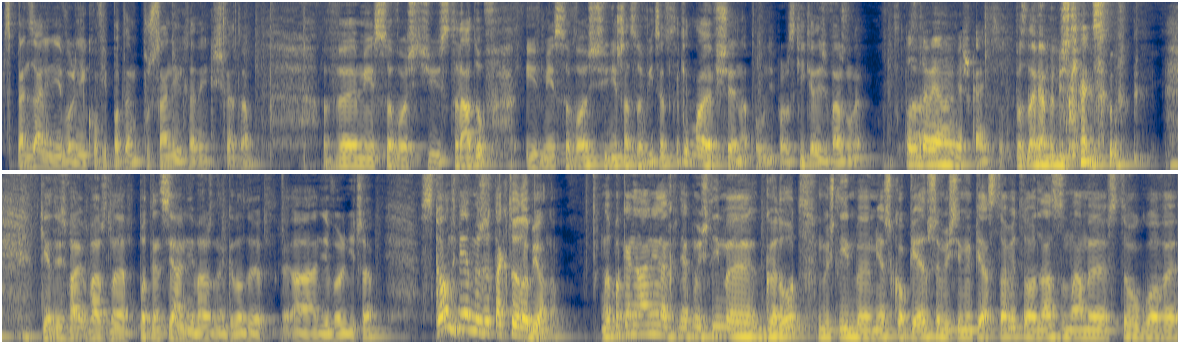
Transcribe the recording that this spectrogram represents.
spędzanie niewolników i potem puszczanie ich na rynki świata. W miejscowości Stradów i w miejscowości Nieszacowice. To takie małe wsie na południu Polski, kiedyś ważne Pozdrawiamy mieszkańców. Pozdrawiamy mieszkańców. Kiedyś wa- ważne, potencjalnie ważne grody a, niewolnicze. Skąd wiemy, że tak to robiono? No bo generalnie jak, jak myślimy gród, myślimy Mieszko I, myślimy Piastowie, to od razu mamy z tyłu głowy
